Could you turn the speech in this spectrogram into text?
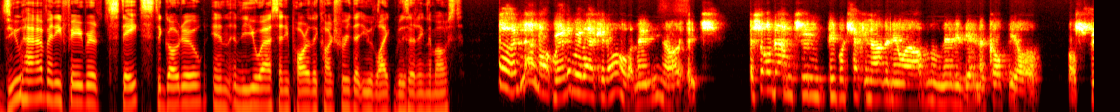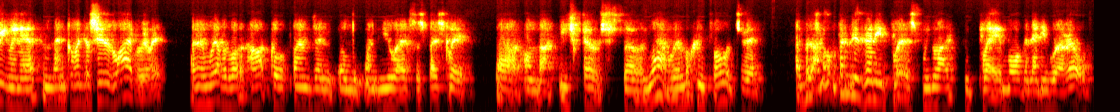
do you have any favorite states to go to in, in the U.S.? Any part of the country that you like visiting the most? No, no, not really. We like it all. I mean, you know, it's it's all down to people checking out the new album and maybe getting a copy or, or streaming it and then coming to see us live, really. I mean, we have a lot of hardcore fans in, in, in the US, especially uh, on that East Coast. So, yeah, we're looking forward to it. Uh, but I don't think there's any place we like to play more than anywhere else.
